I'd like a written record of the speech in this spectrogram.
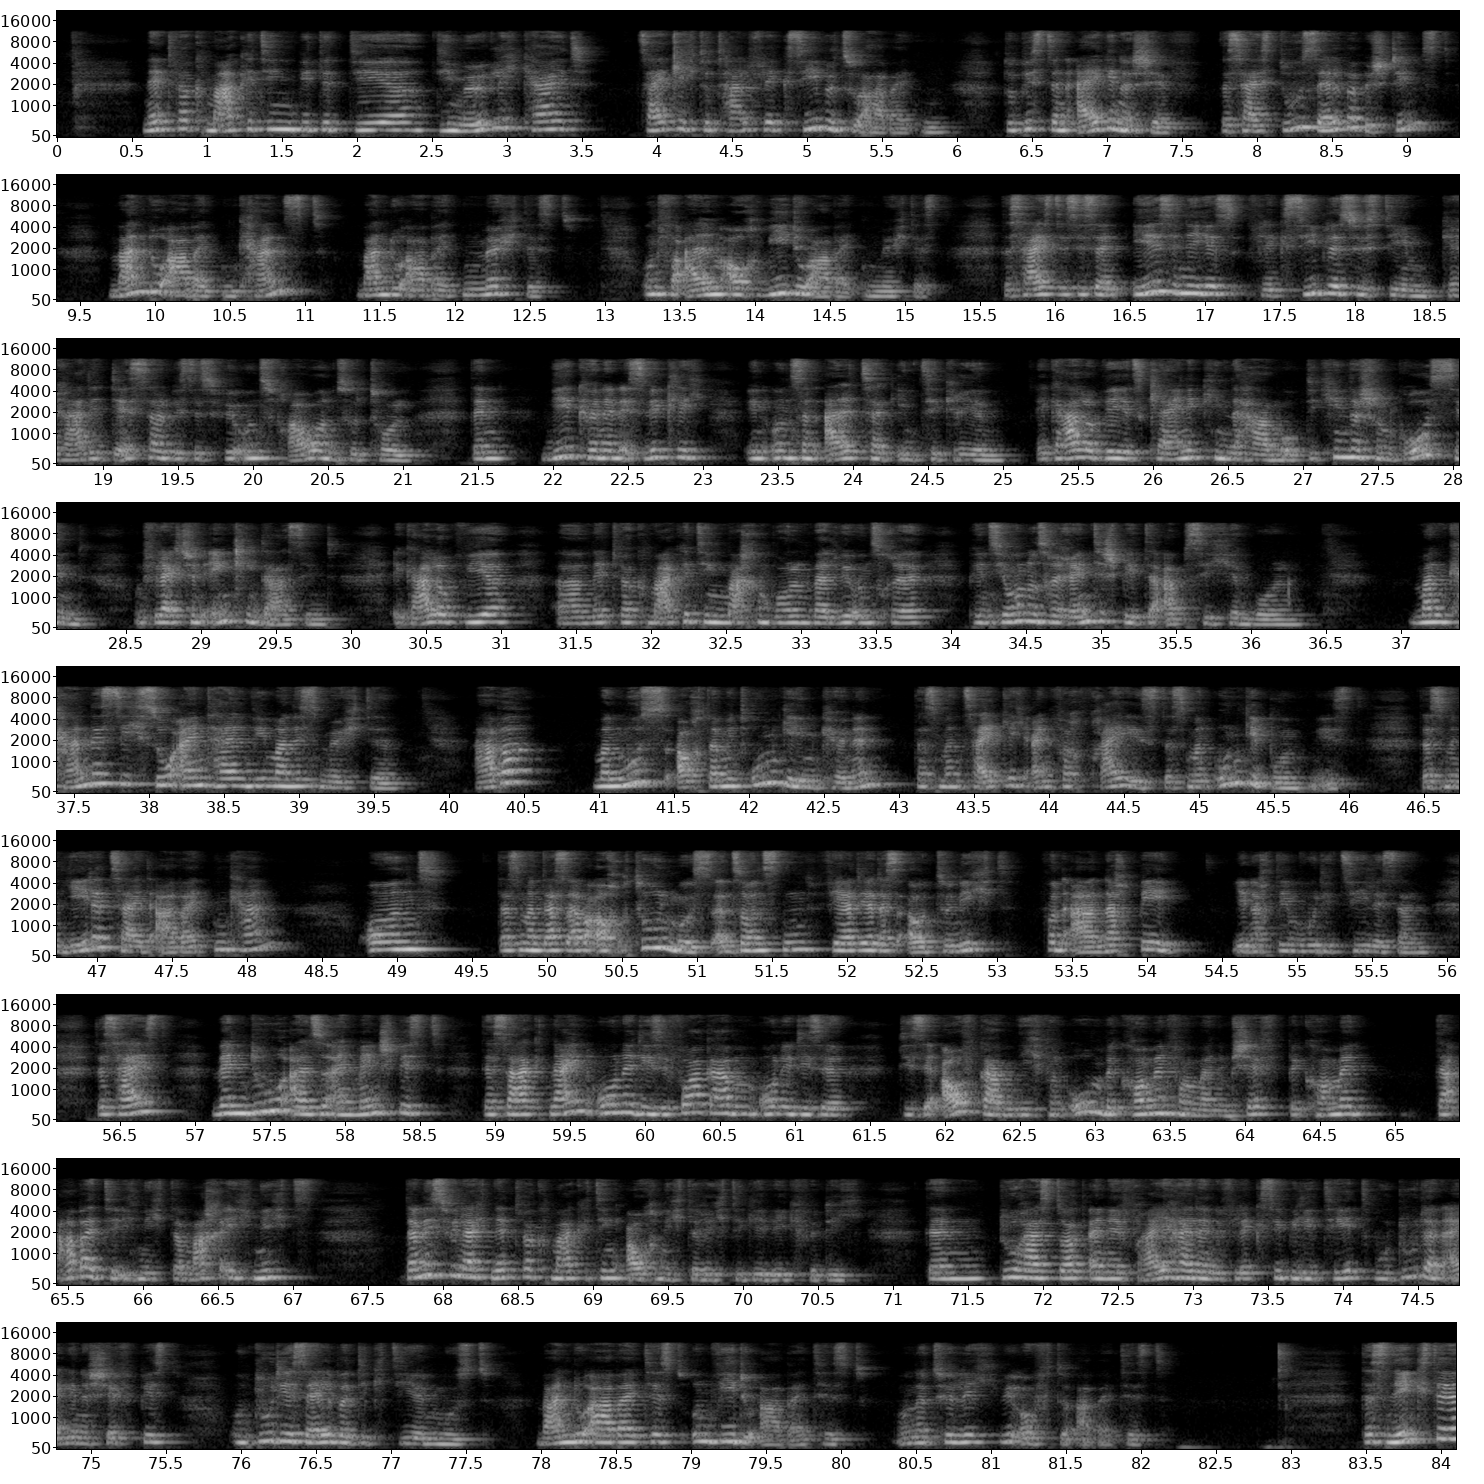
Network Marketing bietet dir die Möglichkeit, zeitlich total flexibel zu arbeiten. Du bist dein eigener Chef. Das heißt, du selber bestimmst, wann du arbeiten kannst, wann du arbeiten möchtest und vor allem auch, wie du arbeiten möchtest. Das heißt, es ist ein irrsinniges, flexibles System. Gerade deshalb ist es für uns Frauen so toll, denn wir können es wirklich in unseren Alltag integrieren. Egal, ob wir jetzt kleine Kinder haben, ob die Kinder schon groß sind und vielleicht schon Enkel da sind. Egal, ob wir äh, Network Marketing machen wollen, weil wir unsere Pension, unsere Rente später absichern wollen. Man kann es sich so einteilen, wie man es möchte. Aber man muss auch damit umgehen können, dass man zeitlich einfach frei ist, dass man ungebunden ist, dass man jederzeit arbeiten kann und dass man das aber auch tun muss. Ansonsten fährt ja das Auto nicht von A nach B, je nachdem, wo die Ziele sind. Das heißt, wenn du also ein Mensch bist, der sagt, nein, ohne diese Vorgaben, ohne diese, diese Aufgaben, die ich von oben bekomme, von meinem Chef bekomme, da arbeite ich nicht, da mache ich nichts, dann ist vielleicht Network Marketing auch nicht der richtige Weg für dich. Denn du hast dort eine Freiheit, eine Flexibilität, wo du dein eigener Chef bist und du dir selber diktieren musst, wann du arbeitest und wie du arbeitest. Und natürlich, wie oft du arbeitest. Das nächste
